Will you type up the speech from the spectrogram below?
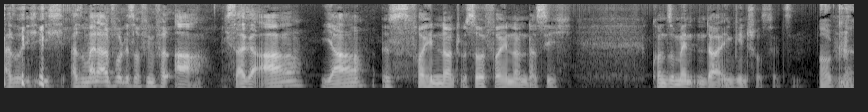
Also ich, ich, also meine Antwort ist auf jeden Fall A. Ich sage A, ja, es verhindert, es soll verhindern, dass sich Konsumenten da irgendwie einen Schuss setzen. Okay,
